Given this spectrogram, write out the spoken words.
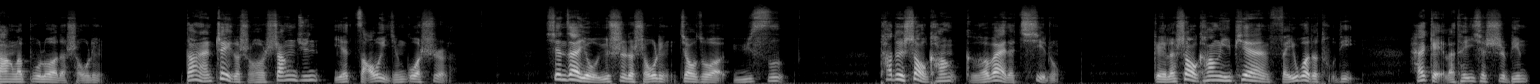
当了部落的首领，当然这个时候商君也早已经过世了。现在有余氏的首领叫做于思，他对少康格外的器重，给了少康一片肥沃的土地，还给了他一些士兵。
